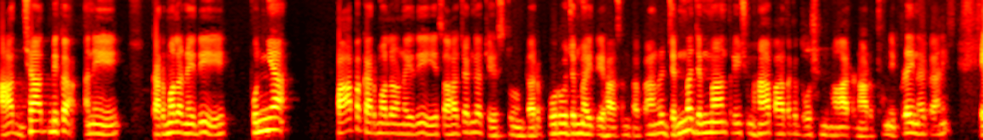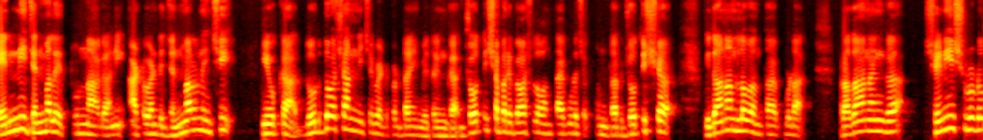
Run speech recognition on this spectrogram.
ఆధ్యాత్మిక అనే కర్మలు అనేది పుణ్య పాప కర్మలు అనేది సహజంగా చేస్తూ ఉంటారు. పూర్వజన్మ ఇతిహాసం తప్ప జన్మ జన్మాంతరీషు మహాపాతక దోష నివారణార్థం ఎప్పుడైనా కానీ ఎన్ని జన్మలు ఎత్తున్నా కానీ అటువంటి జన్మల నుంచి ఈ యొక్క దుర్దోషాన్ని నుంచి బయటపడ్డా ఈ విధంగా. జ్యోతిష పరిభాషలో అంతా కూడా చెప్తుంటారు. జ్యోతిష్య విధానంలో అంతా కూడా ప్రధానంగా శనీశ్వరుడు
